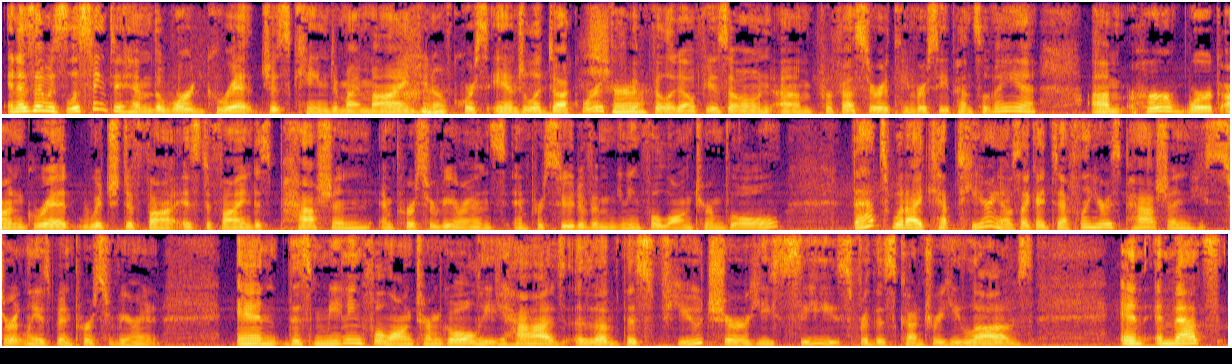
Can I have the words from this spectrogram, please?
And as I was listening to him, the word grit just came to my mind. You know, of course, Angela Duckworth, sure. Philadelphia's own um, professor at the University of Pennsylvania, um, her work on grit, which defi- is defined as passion and perseverance in pursuit of a meaningful long term goal, that's what I kept hearing. I was like, I definitely hear his passion. He certainly has been perseverant. And this meaningful long term goal he has is of this future he sees for this country he loves. And and that's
